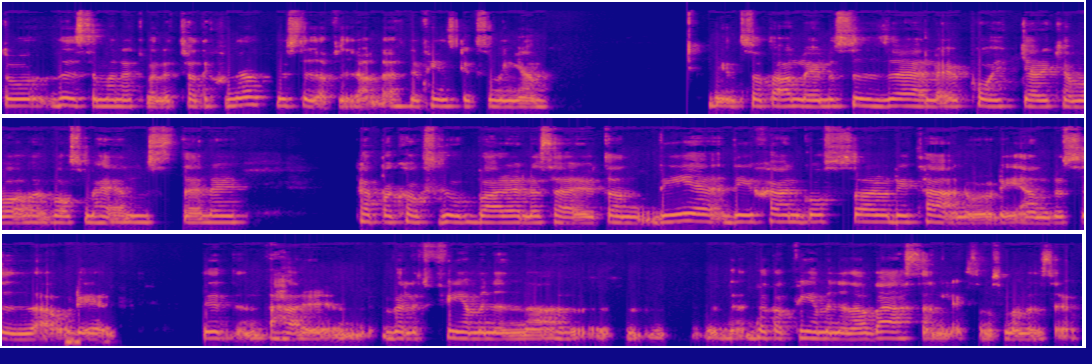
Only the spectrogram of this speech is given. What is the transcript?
då visar man ett väldigt traditionellt Lucia-firande. Det finns liksom inga det är inte så att alla är Lucia eller pojkar kan vara vad som helst eller pepparkaksgubbar eller så här, utan det är, det är stjärngossar och det är tärnor och det är en Lucia och det är, det, är det här väldigt feminina, detta feminina väsen liksom som man visar upp.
